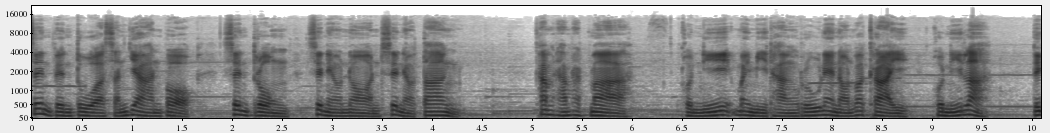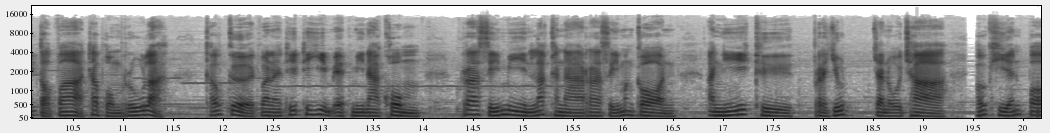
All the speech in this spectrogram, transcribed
เส้นเป็นตัวสัญญาณบอก เส้นตรง เส้นแนวนอน เส้นแนวตั้งคำถามถัดมา คนนี้ไม่มีทางรู้แน่นอนว่าใคร คนนี้ล่ะ ติ๊กตอบว่าถ้าผมรู้ล่ะ เขาเกิดวันอาทิตย์ที่ 21 มีนาคม ราศีมีนลัคนาราศีมังกร อันนี้คือประยุทธ์จันโอชา เขาเขียนปอ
